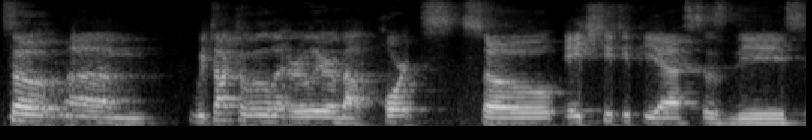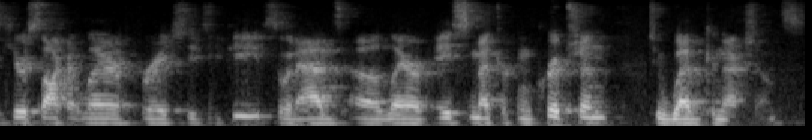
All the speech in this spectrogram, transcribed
So um, we talked a little bit earlier about ports. So HTTPS is the secure socket layer for HTTP. So it adds a layer of asymmetric encryption to web connections.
